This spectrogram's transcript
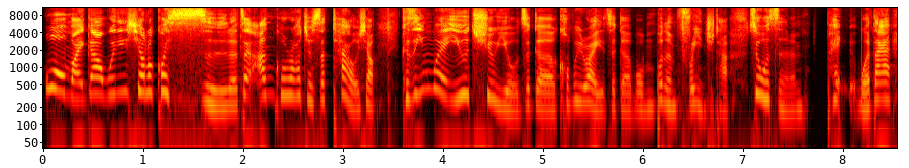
哇。My God！我已经笑到快死了，这个 Uncle Roger 实在太好笑。可是因为 YouTube 有这个 copyright，这个我们不能 fringe 它，所以我只能配。我大概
